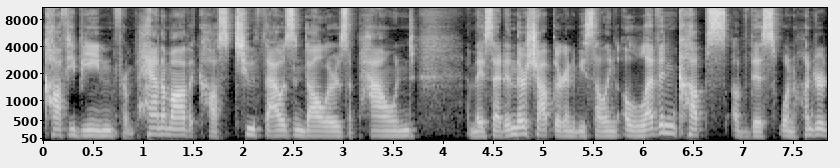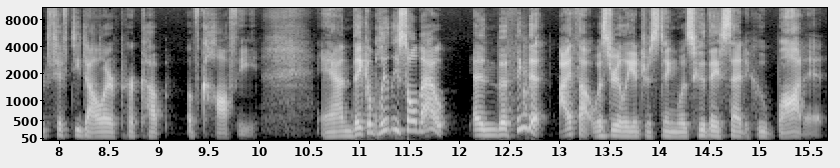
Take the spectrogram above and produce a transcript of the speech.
coffee bean from Panama that costs $2,000 a pound. And they said in their shop, they're going to be selling 11 cups of this $150 per cup of coffee. And they completely sold out and the thing that I thought was really interesting was who they said who bought it.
